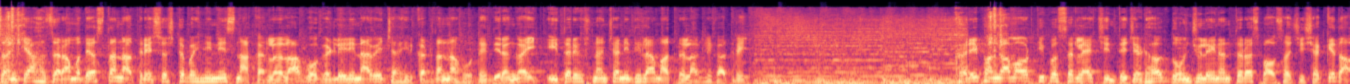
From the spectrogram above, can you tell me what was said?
संख्या हजारामध्ये असताना त्रेसष्ट बहिणींनीच नाकारला लाभ वगडलेली नावे जाहीर करताना होते दिरंगाई. इतर योजनांच्या निधीला मात्र लागली कात्री खरीप हंगामावरती पसरल्या चिंतेचे ढग दोन जुलैनंतरच पावसाची शक्यता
